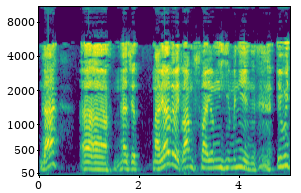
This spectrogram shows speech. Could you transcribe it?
да, э, значит, навязывает вам свое мнение. И вы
